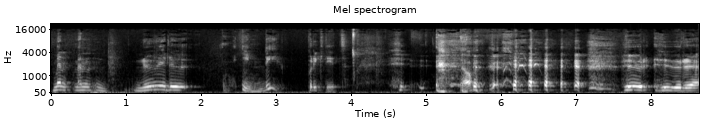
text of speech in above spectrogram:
men, men nu är du indie på riktigt. ja. Hur, hur, eh,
